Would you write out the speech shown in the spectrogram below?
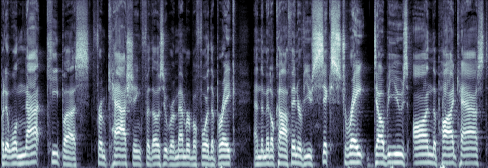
but it will not keep us from cashing for those who remember before the break and the Middlekauff interview. Six straight W's on the podcast.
